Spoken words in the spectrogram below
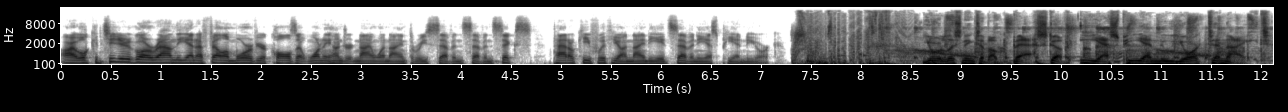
All right, we'll continue to go around the NFL and more of your calls at 1 800 919 3776. Pat O'Keefe with you on 98.7 ESPN New York. You're listening to the best of ESPN New York tonight.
